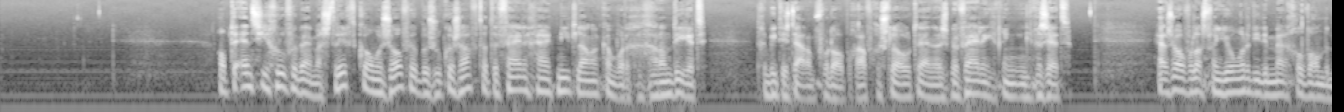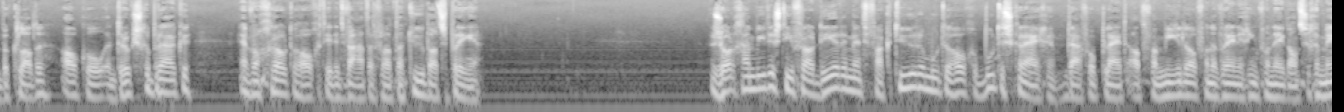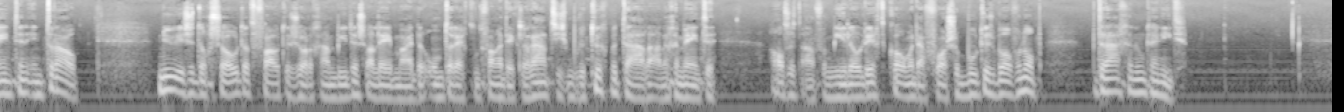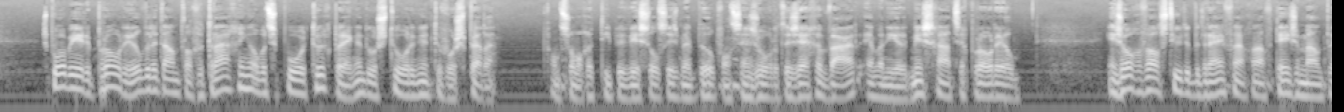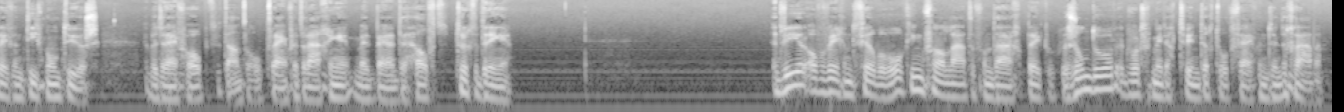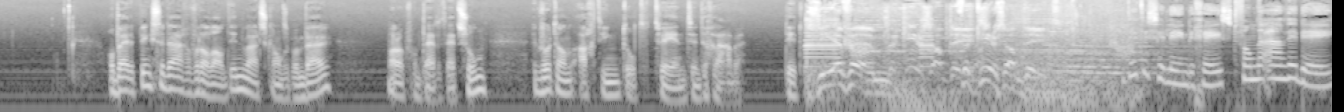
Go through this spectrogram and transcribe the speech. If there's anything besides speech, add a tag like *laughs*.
Op de NC-groeven bij Maastricht komen zoveel bezoekers af dat de veiligheid niet langer kan worden gegarandeerd. Het gebied is daarom voorlopig afgesloten en er is beveiliging ingezet. Er is overlast van jongeren die de mergelwanden bekladden, alcohol en drugs gebruiken en van grote hoogte in het water van het natuurbad springen. Zorgaanbieders die frauderen met facturen moeten hoge boetes krijgen. Daarvoor pleit Ad van Mierlo van de Vereniging van Nederlandse Gemeenten in Trouw. Nu is het nog zo dat foute zorgaanbieders alleen maar de onterecht ontvangen declaraties moeten terugbetalen aan de gemeente. Als het aan Van Mierlo ligt komen daar forse boetes bovenop. Bedragen noemt hij niet. Spoorbeheerder ProRail wil het aantal vertragingen op het spoor terugbrengen door storingen te voorspellen. Van sommige type wissels is met behulp van sensoren te zeggen waar en wanneer het misgaat, zegt ProRail. In zo'n geval stuurt het bedrijf vanaf deze maand preventief monteurs. Het bedrijf hoopt het aantal treinvertragingen met bijna de helft terug te dringen. Het weer overwegend veel bewolking. Vooral later vandaag breekt ook de zon door. Het wordt vanmiddag 20 tot 25 graden. Op beide Pinksterdagen vooral landinwaarts kans op een bui. Maar ook van tijd tot tijd zon. Het wordt dan 18 tot 22 graden. Dit was ZFM. Verkeersupdate. Verkeersupdate. Dit is Helene de Geest van de ANWB.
